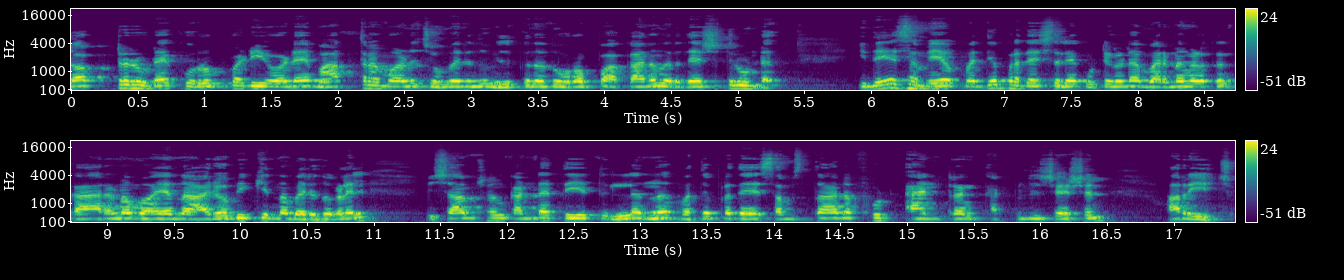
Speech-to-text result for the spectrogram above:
ഡോക്ടറുടെ കുറുപ്പടിയോടെ മാത്രമാണ് ചുമരുന്ന് വിൽക്കുന്നത് ഉറപ്പാക്കാനും നിർദ്ദേശത്തിലുണ്ട്. ഇതേസമയം മധ്യപ്രദേശിലെ കുട്ടികളുടെ മരണങ്ങൾക്ക് കാരണമായെന്ന് ആരോപിക്കുന്ന മരുന്നുകളിൽ വിഷാംശം കണ്ടെത്തിയിട്ടില്ലെന്ന് മധ്യപ്രദേശ് സംസ്ഥാന ഫുഡ് ആൻഡ് ഡ്രങ്ക് അഡ്മിനിസ്ട്രേഷൻ അറിയിച്ചു.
